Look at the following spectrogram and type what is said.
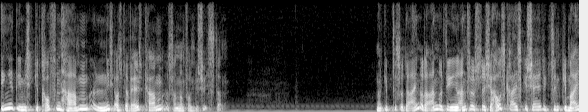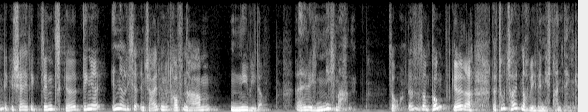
Dinge, die mich getroffen haben, nicht aus der Welt kamen, sondern von Geschwistern. Und dann gibt es so der ein oder andere, die in Anführungsstrichen Hauskreis geschädigt sind, Gemeinde geschädigt sind, gell, Dinge, innerliche Entscheidungen getroffen haben, nie wieder. Das will ich nicht machen. So, das ist so ein Punkt, gell, da, da tut es heute noch weh, wenn ich dran denke.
